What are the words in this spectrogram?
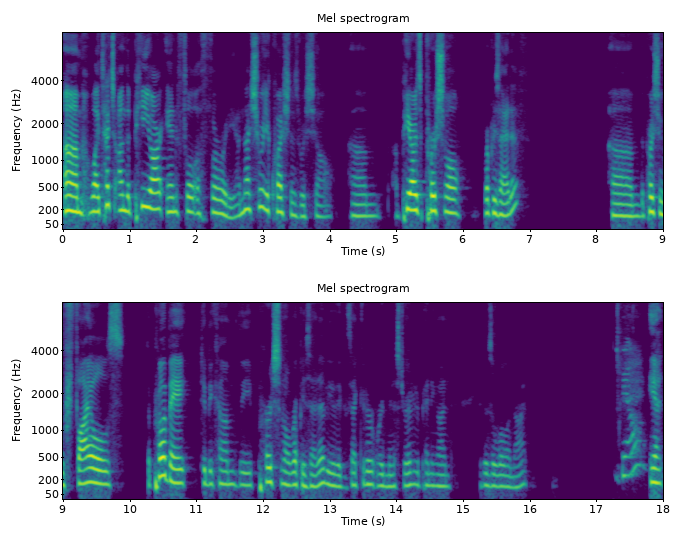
Um, well, I touch on the PR and full authority. I'm not sure what your question is, Rochelle. Um, a PR is a personal representative. Um, the person who files the probate to become the personal representative, either executor or administrator, depending on if there's a will or not. Bill, And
